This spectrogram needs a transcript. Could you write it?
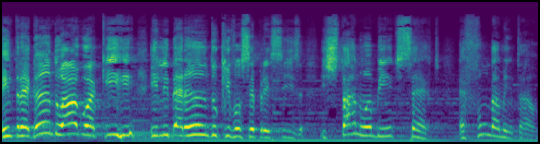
entregando algo aqui e liberando o que você precisa. Estar no ambiente certo é fundamental.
